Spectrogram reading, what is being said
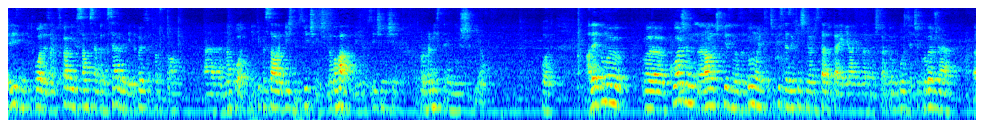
різні підходи, запускав їх сам в себе на сервері і дивився просто на код, які писали більш досвідченіші, набагато більш досвідченіші програмісти, ніж я. От. Але я думаю, е, кожен рано чи пізно задумується, чи після закінчення університету, так як я є зараз на четвертому курсі, чи коли вже е,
